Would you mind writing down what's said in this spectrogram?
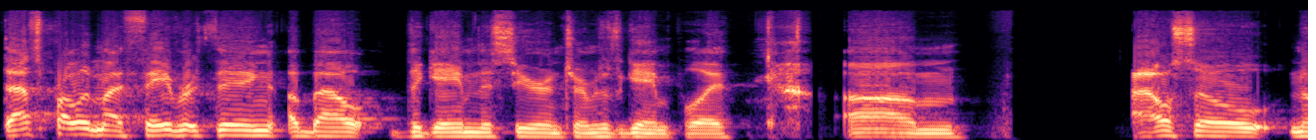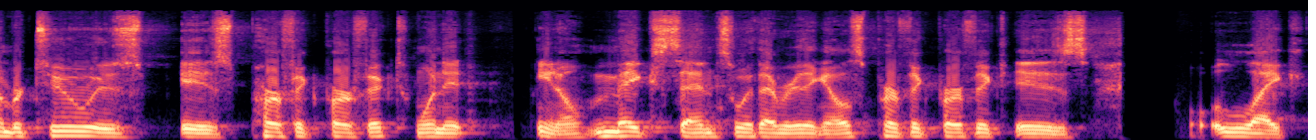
that's probably my favorite thing about the game this year in terms of gameplay. Um, I also number two is is perfect perfect when it you know makes sense with everything else. Perfect perfect is like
